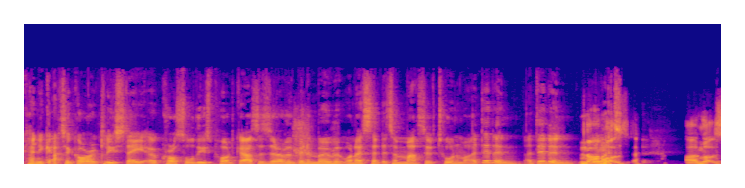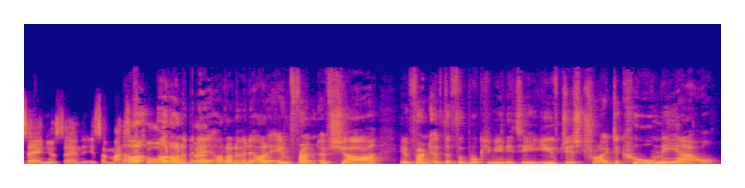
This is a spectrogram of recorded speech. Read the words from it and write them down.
Can you categorically state across all these podcasts, has there ever been a moment when I said it's a massive tournament? I didn't. I didn't. No, All I'm I not. I'm not saying you're saying it's a massive Hold, tournament. hold on a but- minute. Hold on a minute. In front of Shah, in front of the football community, you've just tried to call me out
